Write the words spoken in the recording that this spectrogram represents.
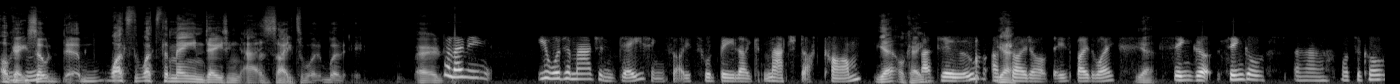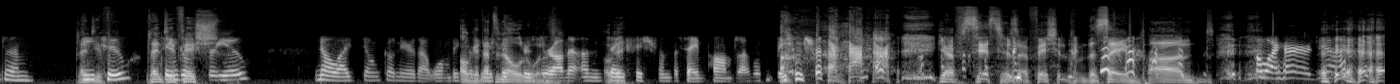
Okay, Mhm. so uh, what's the, what's the main dating uh, sites? What, what, uh, Well, I mean, you would imagine dating sites would be like Match.com. yeah, okay, I do. I've Yeah. tried all these, by the way. yeah. Single singles. Uh, what's it called? Um, Plenty of- D2? Plenty of singles Fish. for you. No, I don't go near that one because Okay, my that's older sisters are on it? and Okay. they fish from the same pond. I wouldn't be interested. Your sisters are fishing from the same pond. oh, I heard. Yeah.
